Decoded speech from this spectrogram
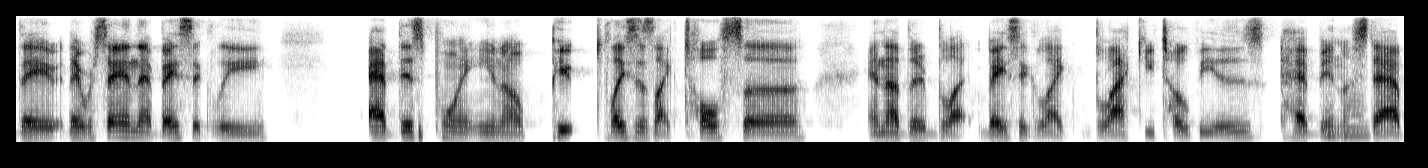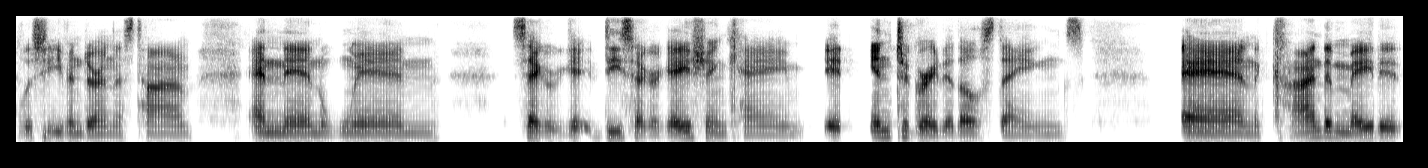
they they were saying that basically at this point, you know, pe- places like Tulsa and other black, basic like black utopias have been mm-hmm. established even during this time. And then when segreg- desegregation came, it integrated those things and kind of made it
